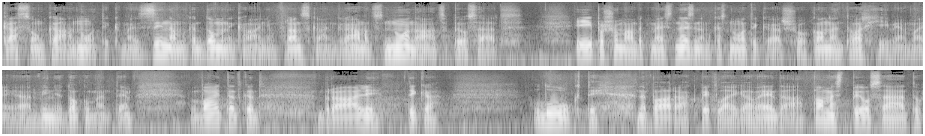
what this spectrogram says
kas un kā notika. Mēs zinām, ka Dominikāņu un Frančiskāņu grāmatas nonāca pilsētas īpašumā, bet mēs nezinām, kas notika ar šo konventu arhīviem vai ar viņu dokumentiem. Vai tad, kad brāļi tika lūgti nepārāk pieklājīgā veidā pamest pilsētu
